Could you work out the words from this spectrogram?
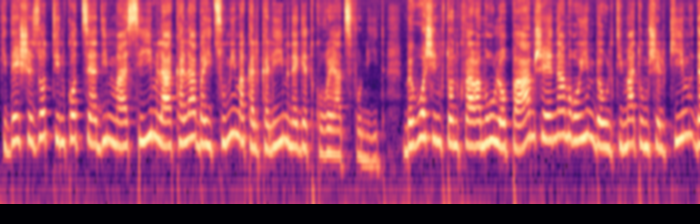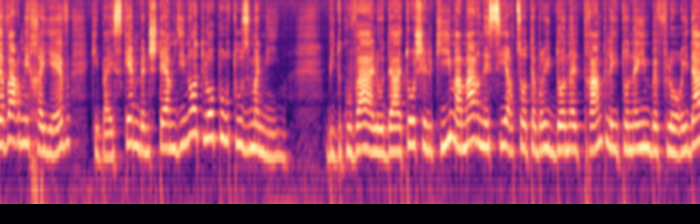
כדי שזאת תנקוט צעדים מעשיים להקלה בעיצומים הכלכליים נגד קוריאה הצפונית. בוושינגטון כבר אמרו לא פעם שאינם רואים באולטימטום של קים דבר מחייב כי בהסכם בין שתי המדינות לא פורטו זמנים. בתגובה על הודעתו של קים אמר נשיא ארצות הברית דונלד טראמפ לעיתונאים בפלורידה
